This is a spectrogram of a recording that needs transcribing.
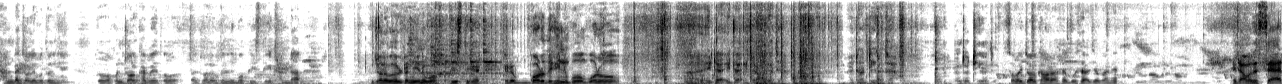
ঠান্ডা জলের বোতল নিয়ে তো এখন জল খাবে তো তার জলের বোতল নেব ফ্রিজ থেকে ঠান্ডা। জলের বোতলটা নিয়ে নেব ফ্রিজ থেকে। এটা বড় দেখেই নেব বড় হ্যাঁ এটা এটা এটা ঠিক আছে। এটা ঠিক আছে। এটা ঠিক আছে। সবাই জল খাওয়ার আশায় বসে আছে ওখানে। এটা আমাদের স্যার।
